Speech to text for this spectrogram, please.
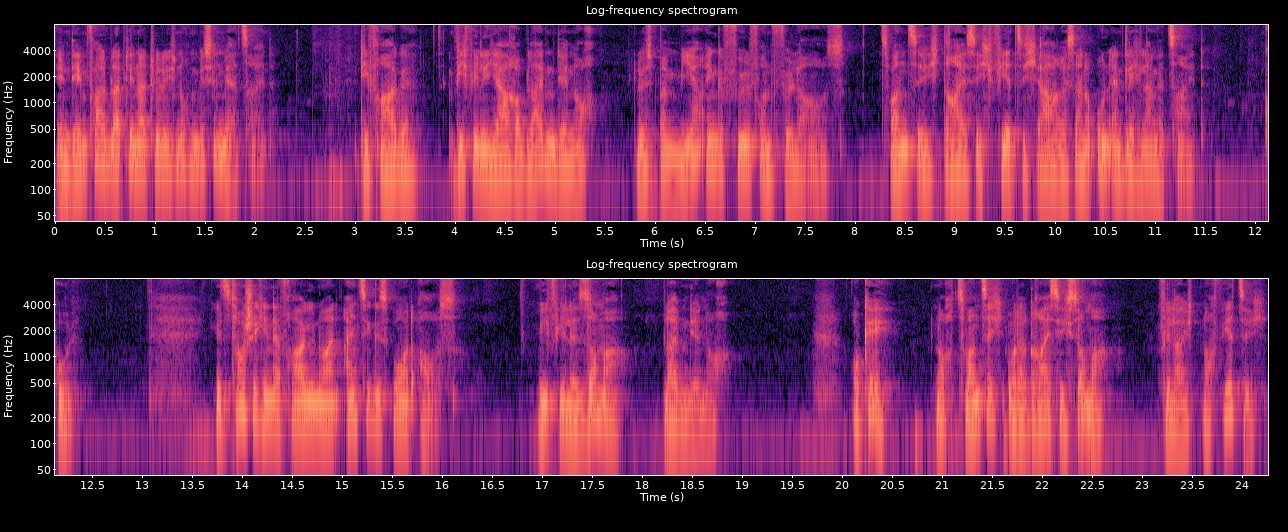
In dem Fall bleibt dir natürlich noch ein bisschen mehr Zeit. Die Frage, wie viele Jahre bleiben dir noch, löst bei mir ein Gefühl von Fülle aus. 20, 30, 40 Jahre ist eine unendlich lange Zeit. Cool. Jetzt tausche ich in der Frage nur ein einziges Wort aus. Wie viele Sommer bleiben dir noch? Okay, noch 20 oder 30 Sommer, vielleicht noch 40.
